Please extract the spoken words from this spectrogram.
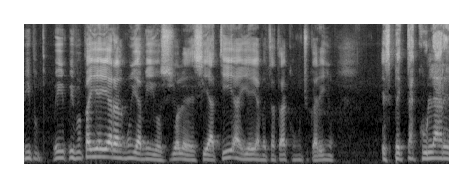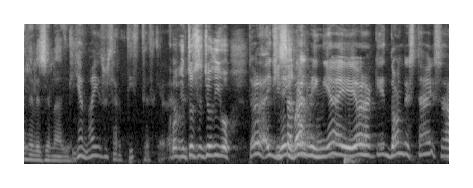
Mi, papá y ella eran muy amigos. Yo le decía tía y ella me trataba con mucho cariño. Espectacular en el escenario. Que ya no hay esos artistas. Que, entonces yo digo. Hay J Balvin, ya, y ahora qué, ¿dónde está esa,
